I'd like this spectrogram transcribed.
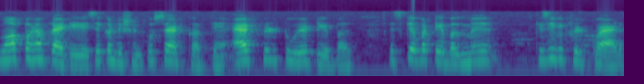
वहाँ पर हम क्राइटेरिया से कंडीशन को सेट करते हैं। Add field to a table इसके बाद टेबल में किसी भी फ़ील्ड को ऐड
